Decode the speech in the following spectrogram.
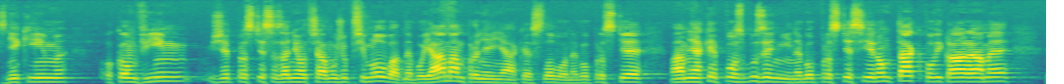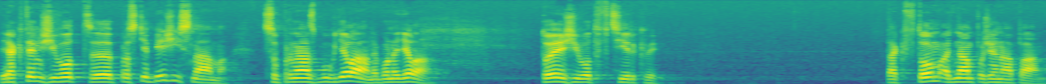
S někým, o kom vím, že prostě se za něho třeba můžu přimlouvat, nebo já mám pro něj nějaké slovo, nebo prostě mám nějaké pozbuzení, nebo prostě si jenom tak povykládáme, jak ten život eh, prostě běží s náma, co pro nás Bůh dělá nebo nedělá. To je život v církvi. Tak v tom, ať nám požehná Pán.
